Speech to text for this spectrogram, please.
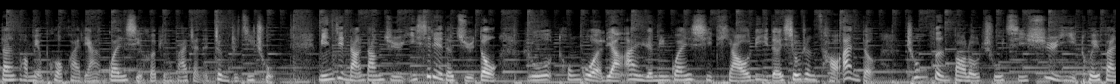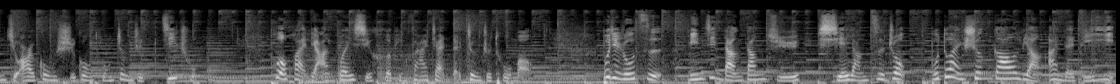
单方面破坏两岸关系和平发展的政治基础。民进党当局一系列的举动，如通过《两岸人民关系条例》的修正草案等，充分暴露出其蓄意推翻“九二共识”共同政治基础，破坏两岸关系和平发展的政治图谋。不仅如此，民进党当局挟洋自重，不断升高两岸的敌意，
